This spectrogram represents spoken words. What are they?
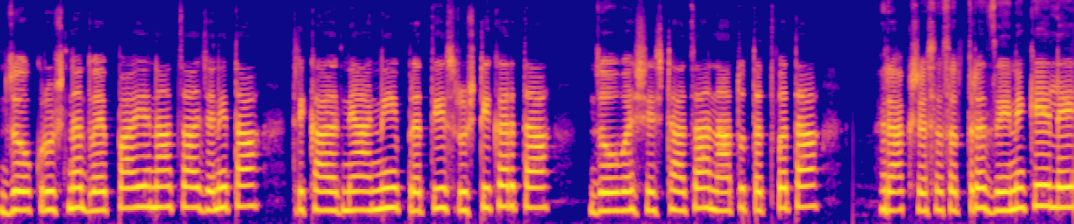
जो कृष्ण द्वैपायनाचा जनिता त्रिकाळज्ञानी प्रतिसृष्टीकर्ता जो वशिष्ठाचा नातू तत्वता राक्षस सत्र जेने केले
